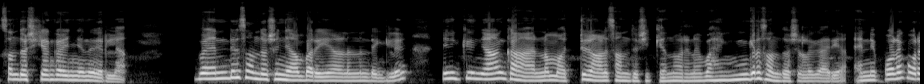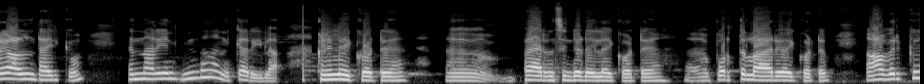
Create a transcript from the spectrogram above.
സന്തോഷിക്കാൻ കഴിഞ്ഞെന്ന് വരില്ല. അപ്പോൾ എന്റെ സന്തോഷം ഞാൻ പറയുകയാണെന്നുണ്ടെങ്കിൽ എനിക്ക് ഞാൻ കാരണം മറ്റൊരാൾ സന്തോഷിക്കുക എന്ന് പറയുന്നത് ഭയങ്കര സന്തോഷമുള്ള കാര്യമാണ്. എന്നെപ്പോലെ കുറേ ആളുണ്ടായിരിക്കും. എന്നാലും എനിക്ക് എന്താണെന്ന് എനിക്കറിയില്ല. മക്കളിലായിക്കോട്ടെ പാരൻസിന്റെ ഇടയിലായിക്കോട്ടെ പുറത്തുള്ള ആരും ആയിക്കോട്ടെ അവർക്ക്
